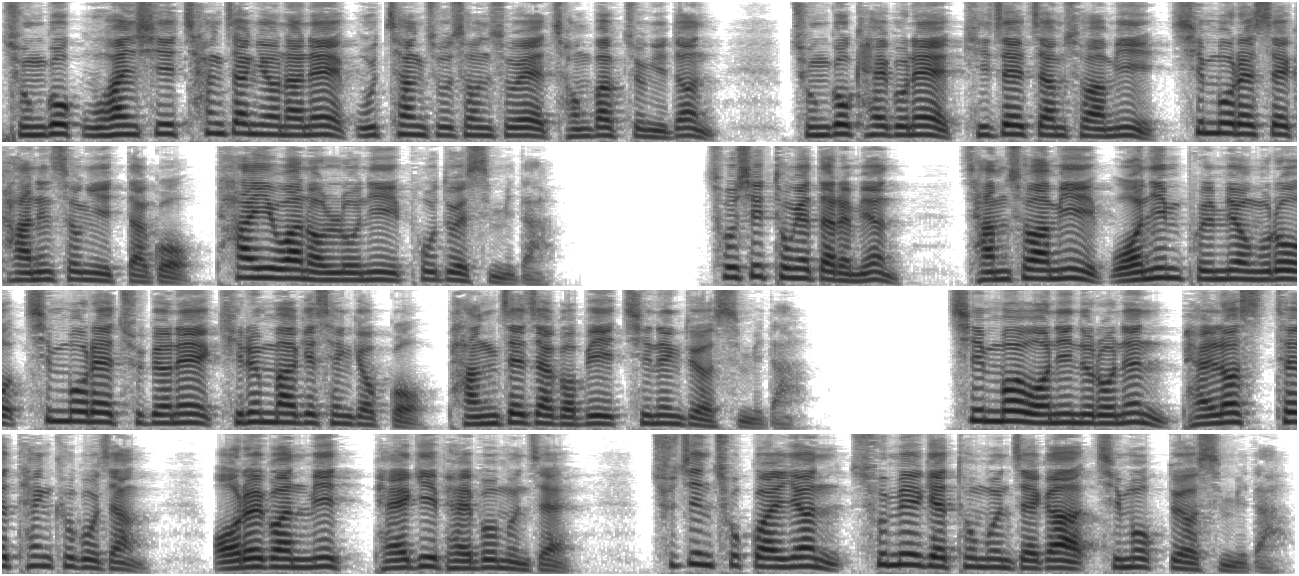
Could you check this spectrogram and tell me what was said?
중국 우한시 창장연안의 우창주 선수의 정박 중이던 중국 해군의 디젤 잠수함이 침몰했을 가능성이 있다고 타이완 언론이 보도했습니다. 소식통에 따르면 잠수함이 원인 불명으로 침몰의 주변에 기름막이 생겼고 방제 작업이 진행되었습니다. 침몰 원인으로는 밸러스트 탱크 고장, 어뢰관 및 배기 밸브 문제, 추진축 관련 수밀 개통 문제가 지목되었습니다.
